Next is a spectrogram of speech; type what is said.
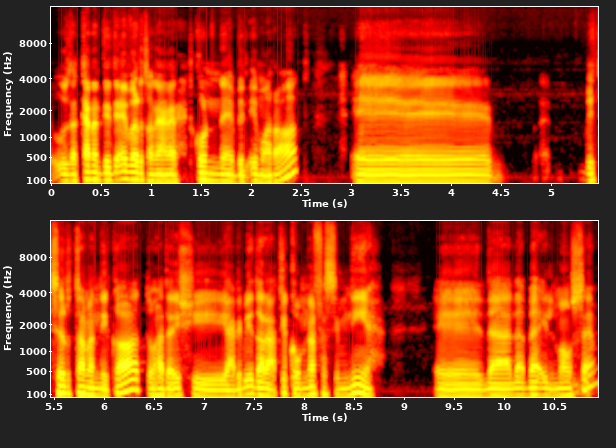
وإذا كانت ضد إيفرتون يعني رح تكون بالإمارات بتصير ثمان نقاط وهذا إشي يعني بيقدر يعطيكم نفس منيح لباقي الموسم.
